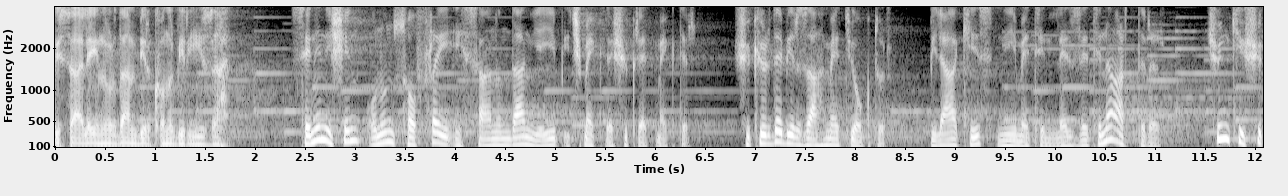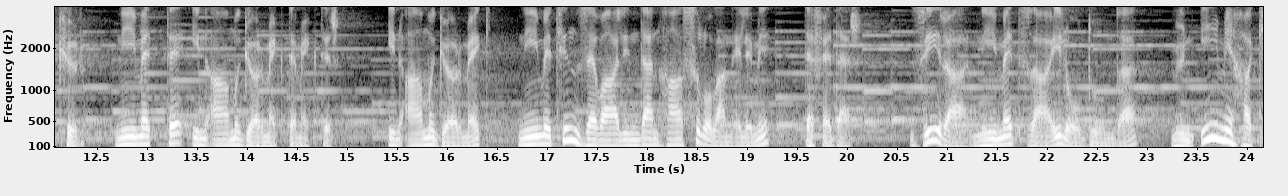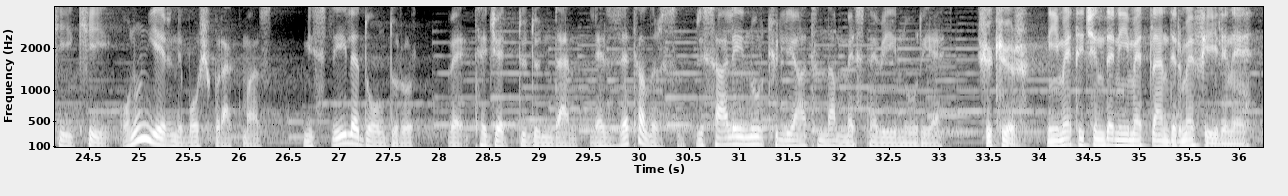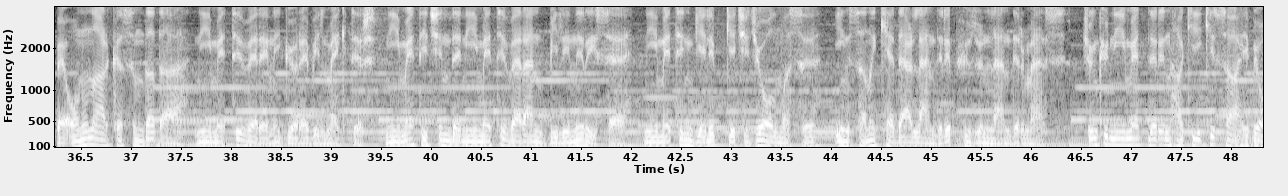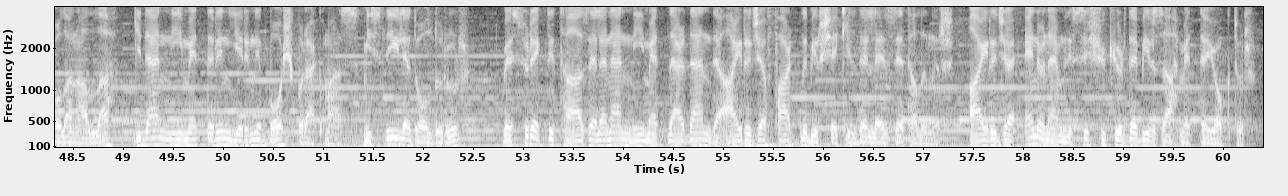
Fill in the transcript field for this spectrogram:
Risale-i Nur'dan bir konu bir izah. Senin işin onun sofrayı ihsanından yiyip içmekle şükretmektir. Şükürde bir zahmet yoktur. Bilakis nimetin lezzetini arttırır. Çünkü şükür, nimette inamı görmek demektir. İnamı görmek, nimetin zevalinden hasıl olan elemi defeder. Zira nimet zail olduğunda, mün'imi hakiki onun yerini boş bırakmaz, misliyle doldurur ve teceddüdünden lezzet alırsın. Risale-i Nur külliyatından Mesnevi Nuriye. Şükür, nimet içinde nimetlendirme fiilini ve onun arkasında da nimeti vereni görebilmektir. Nimet içinde nimeti veren bilinir ise, nimetin gelip geçici olması insanı kederlendirip hüzünlendirmez. Çünkü nimetlerin hakiki sahibi olan Allah, giden nimetlerin yerini boş bırakmaz, misliyle doldurur ve sürekli tazelenen nimetlerden de ayrıca farklı bir şekilde lezzet alınır. Ayrıca en önemlisi şükürde bir zahmet de yoktur.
